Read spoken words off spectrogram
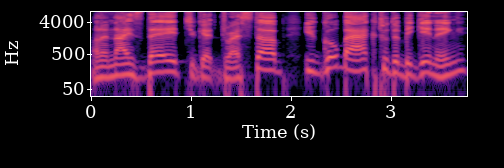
on a nice date, you get dressed up, you go back to the beginning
